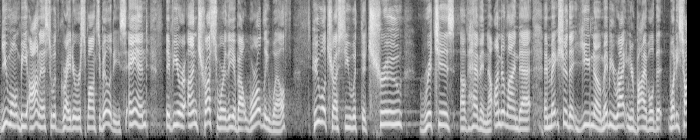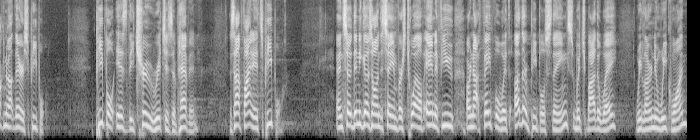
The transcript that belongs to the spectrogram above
you won't be honest with greater responsibilities. And if you are untrustworthy about worldly wealth, who will trust you with the true riches of heaven? Now, underline that and make sure that you know, maybe write in your Bible, that what he's talking about there is people. People is the true riches of heaven. It's not finance, it's people. And so then he goes on to say in verse 12, and if you are not faithful with other people's things, which by the way, we learned in week one,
